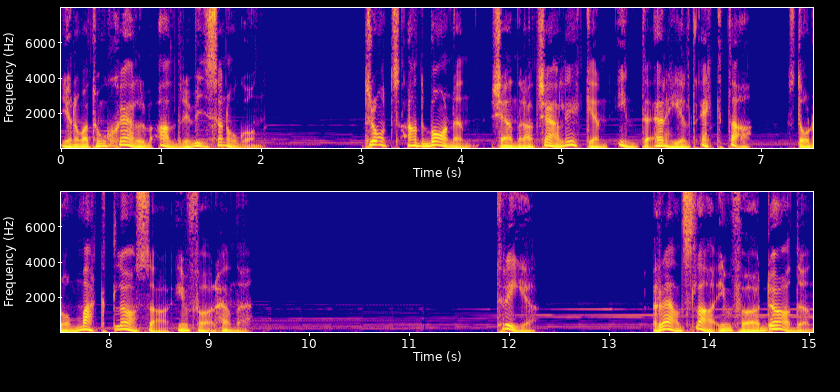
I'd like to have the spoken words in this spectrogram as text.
genom att hon själv aldrig visar någon. Trots att barnen känner att kärleken inte är helt äkta står de maktlösa inför henne. 3. Rädsla inför döden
